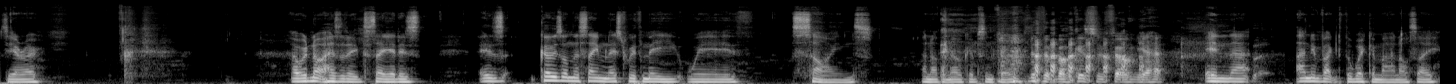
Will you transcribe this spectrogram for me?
Zero. I would not hesitate to say it is is goes on the same list with me with Signs, another Mel Gibson film. Another Mel Gibson film, yeah. In that, and in fact, The Wicker Man, I'll say.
